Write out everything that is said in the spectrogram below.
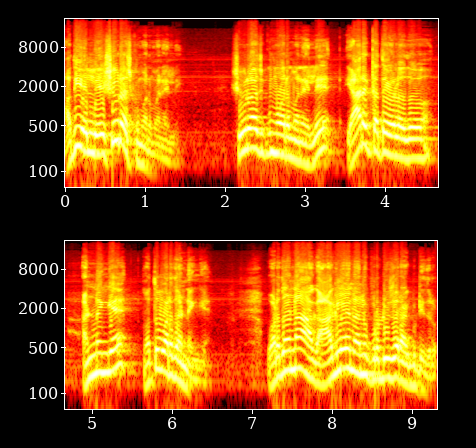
ಅದು ಎಲ್ಲಿ? ಶಿವರಾಜ್ ಕುಮಾರ್ ಮನೆಯಲ್ಲಿ. ಶಿವರಾಜ್ ಕುಮಾರ್ ಮನೆಯಲ್ಲಿ ಯಾರಿಗೆ ಕತೆ ಹೇಳೋದು? ಅಣ್ಣಂಗೆ ಮತ್ತು ವರದಣ್ಣಂಗೆ. ವರದಣ್ಣ ಆಗ ಆಗಲೇ ನನಗೆ ಪ್ರೊಡ್ಯೂಸರ್ ಆಗಿಬಿಟ್ಟಿದ್ರು.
